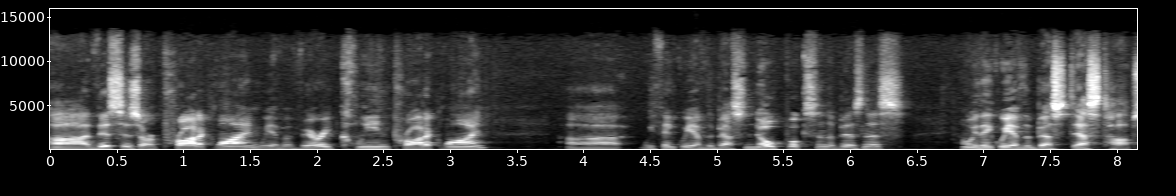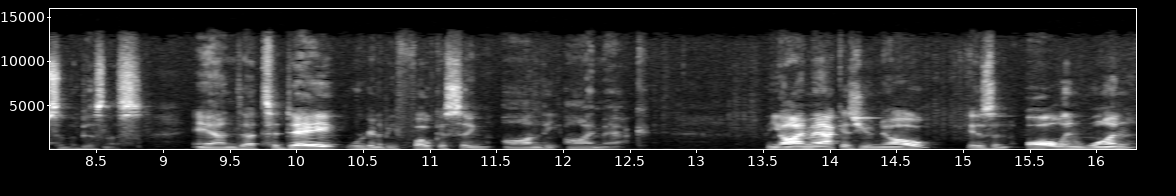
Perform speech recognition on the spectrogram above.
Uh, this is our product line. We have a very clean product line. Uh, we think we have the best notebooks in the business, and we think we have the best desktops in the business. And uh, today we're going to be focusing on the iMac. The iMac, as you know, is an all-in-one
